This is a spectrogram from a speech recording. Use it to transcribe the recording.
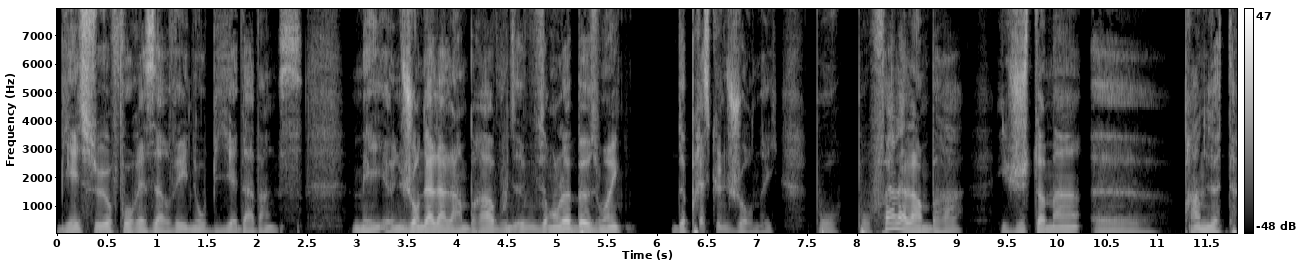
bien sûr, il faut réserver nos billets d'avance, mais une journée à l'Alhambra, vous, vous, on besoin de presque une journée pour, pour faire l'Alhambra et justement euh, prendre le temps,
